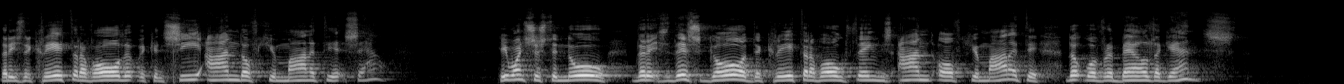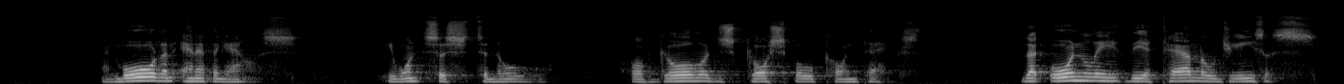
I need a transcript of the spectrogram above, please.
that he's the creator of all that we can see and of humanity itself. He wants us to know that it's this God, the creator of all things and of humanity, that we've rebelled against. And more than anything else, he wants us to know of God's gospel context that only the eternal Jesus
